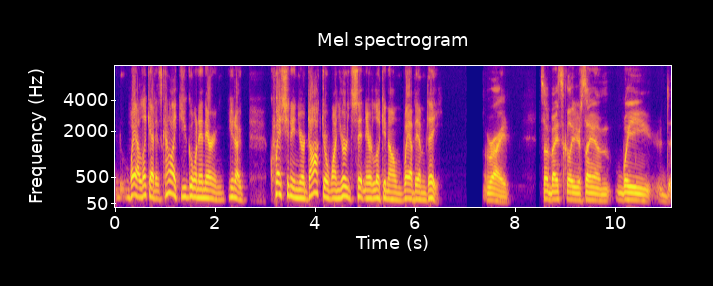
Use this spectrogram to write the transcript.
The way I look at it, it's kind of like you going in there and, you know, questioning your doctor when you're sitting there looking on WebMD. Right. So basically, you're saying we, d-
